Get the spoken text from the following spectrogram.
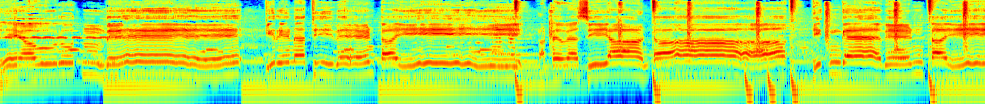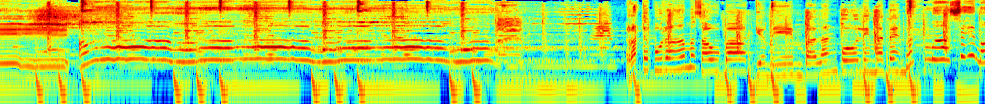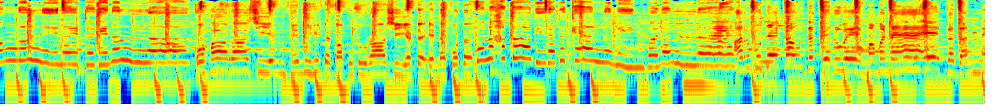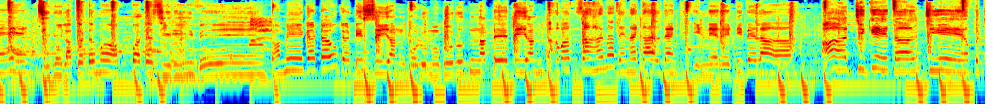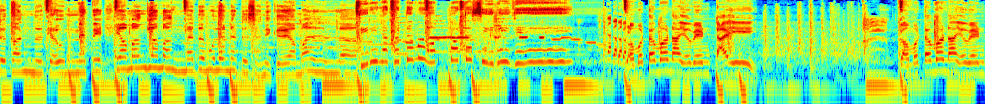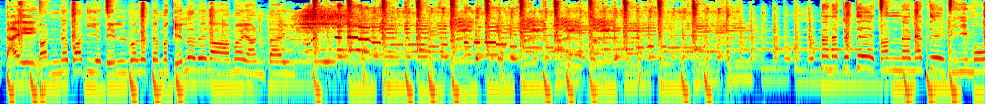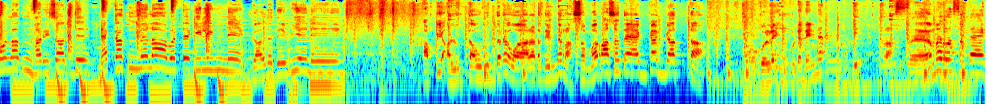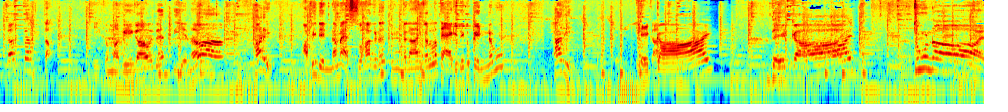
ඒ අවුරුත්දේ කිරනැතිවෙන්ටයි රටවැසියාන්ට හික්ගෑවෙන්ටයි. රටපුරාම සෞභාග්‍යමේම් බලන් පෝලිම දැන්. බක්මාසේ මංගල්ලේ නයට ගෙනල්ලා. කොහාරාශියෙන් හෙමිහිට කපුටු රාශියට එනකොට මොලහතාගේ වැඩ කැල්ලමින් බලල්ලා. අර්බුදේ කවුද කෙරුවේ මම නෑ ඒක දන්නේ. සිරිලකටම අපට සිරීවේ ගමේ ගැටව් ගැටිස්සියන් කොළුමුගුරුත් නතේතියන් තවත් සහන දෙනකල් දැන් ඉන්න රෙඩි වෙලා. ආච්චිගේ තාච්චියේ අපට කන්න කැවුම් නැතේ. යමං යමං මැදමුලනට සනික යමල්ලා. සිරිලකටම අපට සිරිවේ. ගමටම ණයවෙන්ටයි ගමටම ණයවෙන්ටයි ගන්න පඩිය තෙල්වලටම කෙලවෙලාම යන්ටයි. නැනකතේ කන්න නැතේ වීමෝලත් හරිසද්දේ නැකත් වෙලාවට ගිලින්නේ ගල්ද දෙවියනේ. අපි අලුත් අවුරුද්දට ඔයාලට දෙන්න රසම රස තෑග්ගක් ගත්තා. ඕගොල්ලෝ එනකොට දෙන්න අපි රසම රස තෑග්ගක් ගත්තා. ඒක මගේ ගාව දැන් තියෙනවා. හරි. අපි දෙන්නම ඇස් වහගෙන තුන්ට ගණන් කරලා තෑගි දෙක පෙන්නමු. හරි. එකයි දෙකයි තුනයි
